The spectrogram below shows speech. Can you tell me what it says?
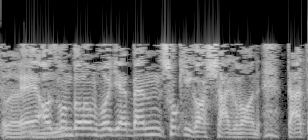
E, azt gondolom, hogy ebben sok igazság van. Tehát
